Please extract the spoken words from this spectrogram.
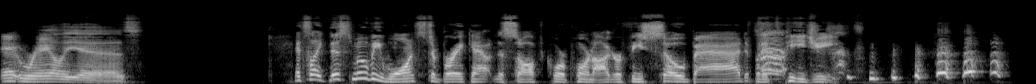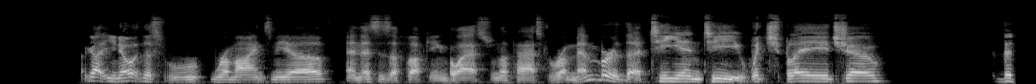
It really is. It's like this movie wants to break out into softcore pornography so bad, but it's PG. I got, you know what this r- reminds me of? And this is a fucking blast from the past. Remember the TNT Witchblade show? the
